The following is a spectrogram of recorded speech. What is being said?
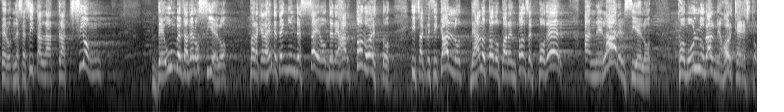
pero necesita la atracción de un verdadero cielo para que la gente tenga un deseo de dejar todo esto y sacrificarlo, dejarlo todo para entonces poder anhelar el cielo como un lugar mejor que esto.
